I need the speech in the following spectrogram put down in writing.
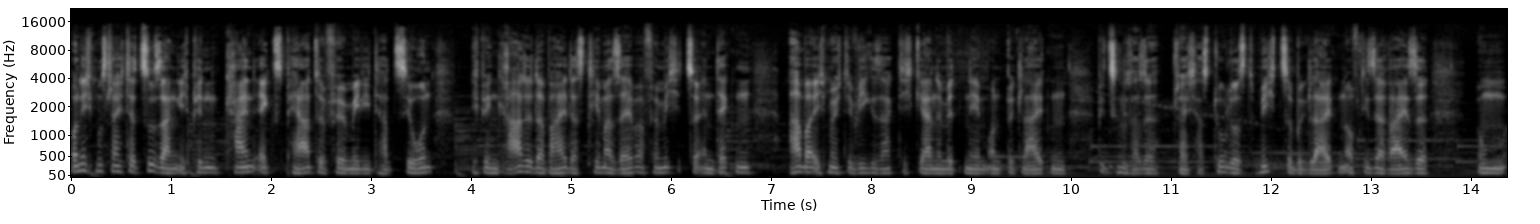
Und ich muss gleich dazu sagen, ich bin kein Experte für Meditation. Ich bin gerade dabei, das Thema selber für mich zu entdecken. Aber ich möchte, wie gesagt, dich gerne mitnehmen und begleiten, beziehungsweise vielleicht hast du Lust, mich zu begleiten auf dieser Reise, um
